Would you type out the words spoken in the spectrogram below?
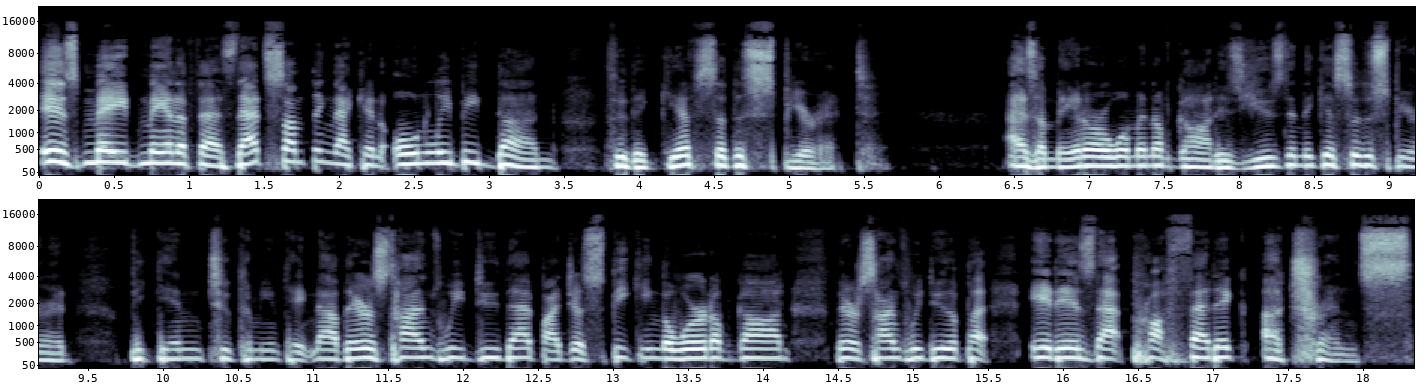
is made manifest. That's something that can only be done through the gifts of the Spirit. As a man or a woman of God is used in the gifts of the Spirit, begin to communicate. Now, there's times we do that by just speaking the word of God. There's times we do it, but it is that prophetic utterance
